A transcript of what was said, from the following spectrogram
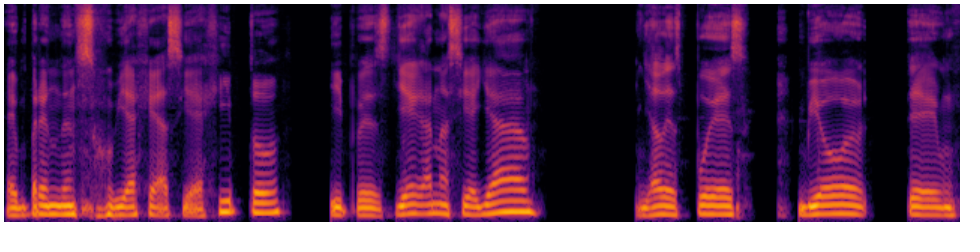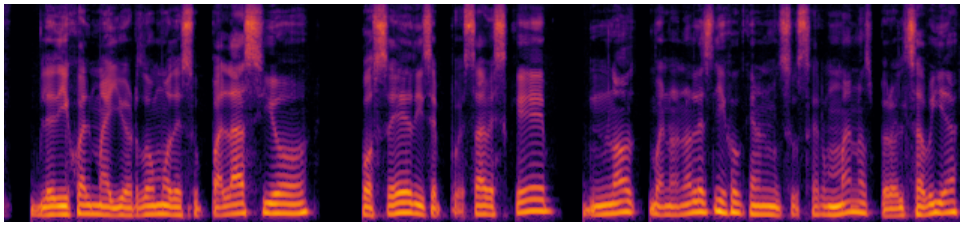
emprenden su viaje hacia Egipto y pues llegan hacia allá. Ya después vio, eh, le dijo al mayordomo de su palacio, José, dice, pues, ¿sabes qué? No, bueno, no les dijo que eran sus hermanos, pero él sabía.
